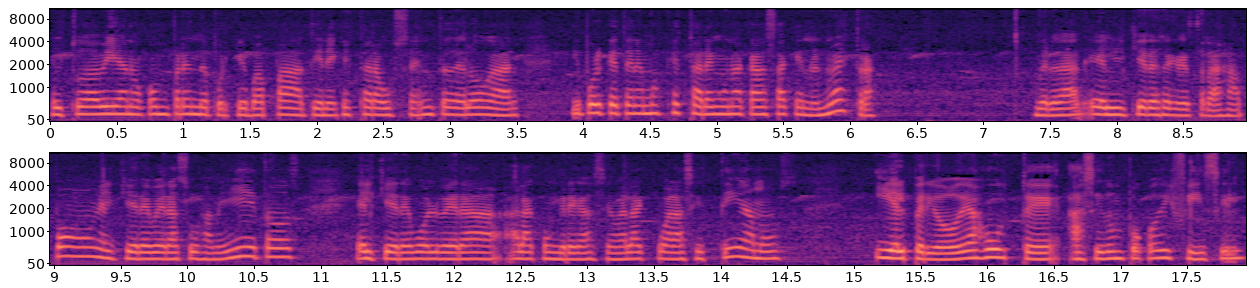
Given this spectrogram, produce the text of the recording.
él todavía no comprende por qué papá tiene que estar ausente del hogar y por qué tenemos que estar en una casa que no es nuestra. ¿Verdad? Él quiere regresar a Japón, él quiere ver a sus amiguitos, él quiere volver a, a la congregación a la cual asistíamos y el periodo de ajuste ha sido un poco difícil,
